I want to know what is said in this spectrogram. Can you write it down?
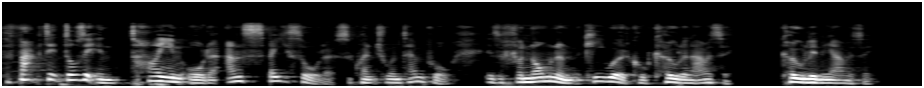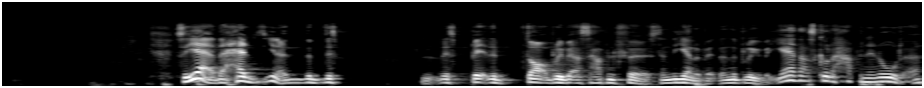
The fact it does it in time order and space order, sequential and temporal, is a phenomenon, a key word called collinearity. Collinearity. So yeah, the head, you know, the, this this bit, the dark blue bit has to happen first, then the yellow bit, then the blue bit. Yeah, that's got to happen in order,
